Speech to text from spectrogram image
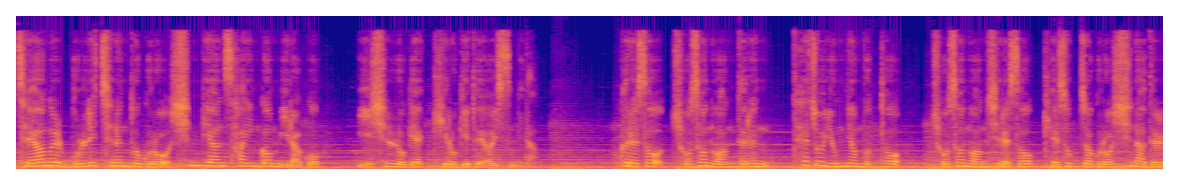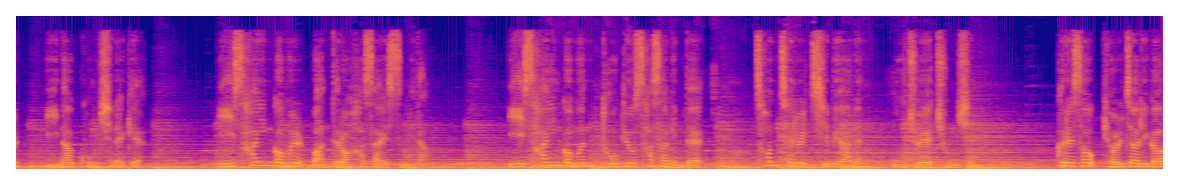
재앙을 물리치는 도구로 신비한 사인검이라고 이 실록에 기록이 되어 있습니다. 그래서 조선 왕들은 태조 6년부터 조선 왕실에서 계속적으로 신하들 이나 공신에게 이 사인검을 만들어 하사했습니다. 이 사인검은 도교 사상인데 천체를 지배하는 우주의 중심. 그래서 별자리가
